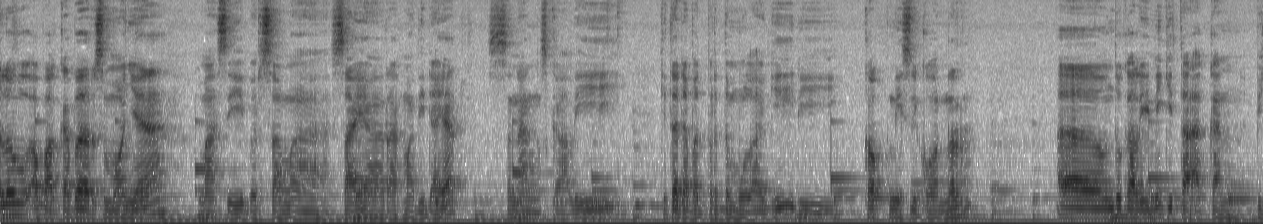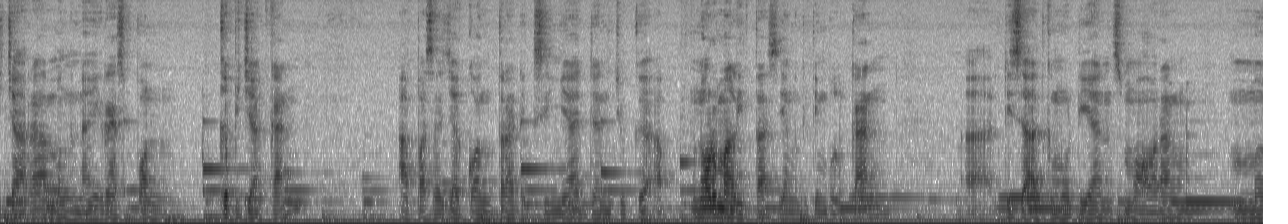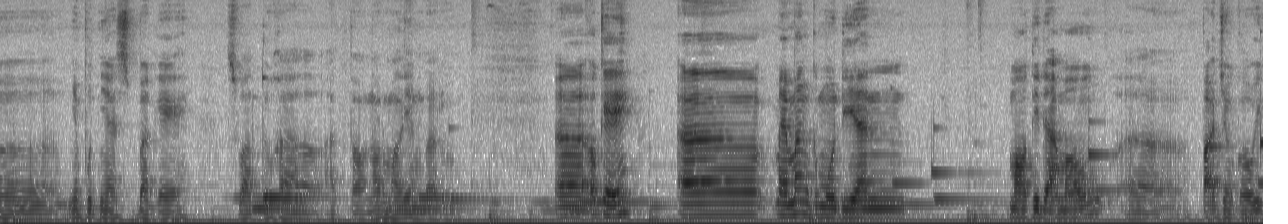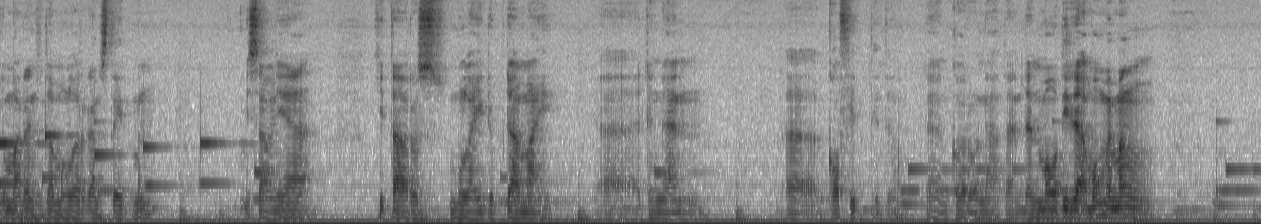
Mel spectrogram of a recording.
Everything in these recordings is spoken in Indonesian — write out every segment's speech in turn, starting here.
Halo, apa kabar semuanya? Masih bersama saya Rahmat Hidayat. Senang sekali kita dapat bertemu lagi di Kognisi Corner. Uh, untuk kali ini kita akan bicara mengenai respon kebijakan, apa saja kontradiksinya dan juga normalitas yang ditimbulkan uh, di saat kemudian semua orang menyebutnya sebagai suatu hal atau normal yang baru. Uh, Oke, okay. uh, memang kemudian mau tidak mau uh, Pak Jokowi kemarin sudah mengeluarkan statement, misalnya kita harus mulai hidup damai uh, dengan uh, COVID itu, dengan corona dan, dan mau tidak mau memang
